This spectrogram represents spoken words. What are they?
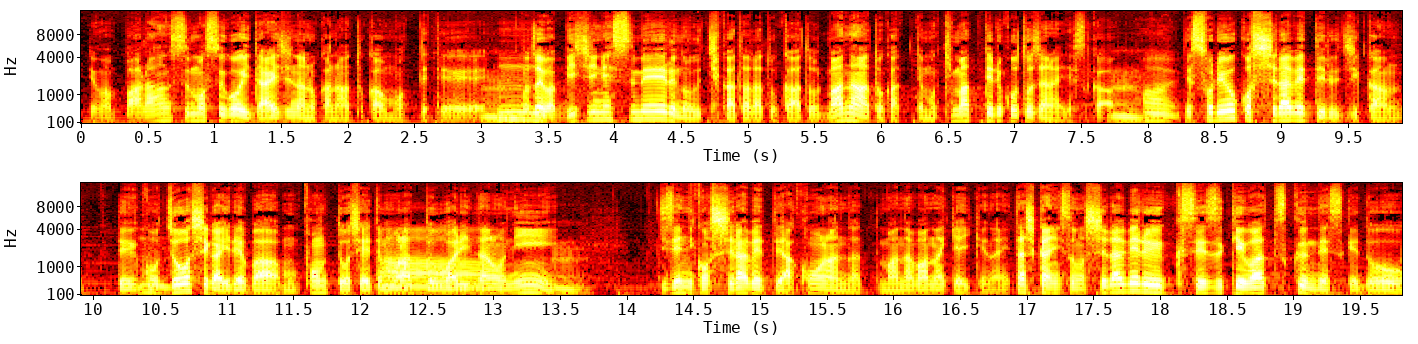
うんでもバランスもすごい大事なのかなとか思ってて、うん、例えばビジネスメールの打ち方だとかあとマナーとかっても決まってることじゃないですか、うん、でそれをこう調べてる時間でこう上司がいればもうポンって教えてもらって終わりなのに、事前にこう調べてあこうなんだって学ばなきゃいけない。確かにその調べる癖づけはつくんですけど、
